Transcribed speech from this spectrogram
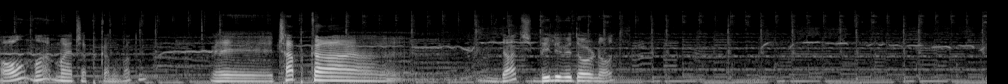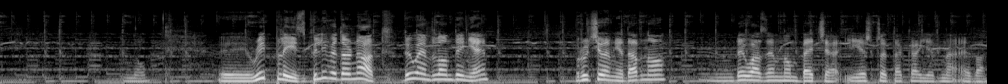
O, mo moja czapka nowa tu. Yy, czapka widać, believe it or not. No. Yy, Ripley's, believe it or not. Byłem w Londynie. Wróciłem niedawno. Była ze mną Becia i jeszcze taka jedna Ewa.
